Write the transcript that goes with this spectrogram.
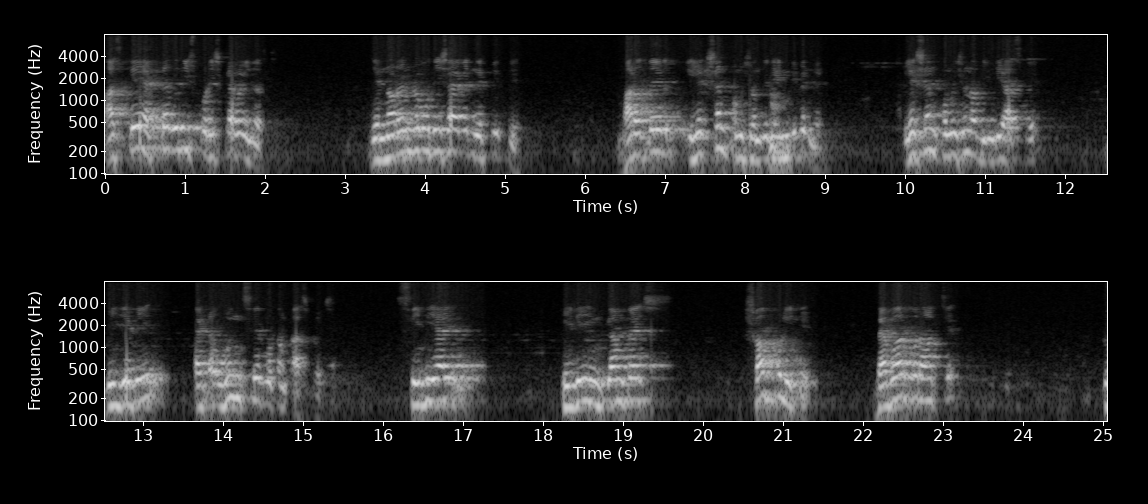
আজকে একটা জিনিস পরিষ্কার হয়ে যাচ্ছে, যে নরেন্দ্র মোদী সাহেবের নেতৃত্বে ভারতের ইলেকশন কমিশন যেটা independent election commission of India BJP একটা উইংসের মতন কাজ করছে। সিবিআই ইডি ইনকাম ট্যাক্স সবগুলিকে ব্যবহার করা হচ্ছে to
